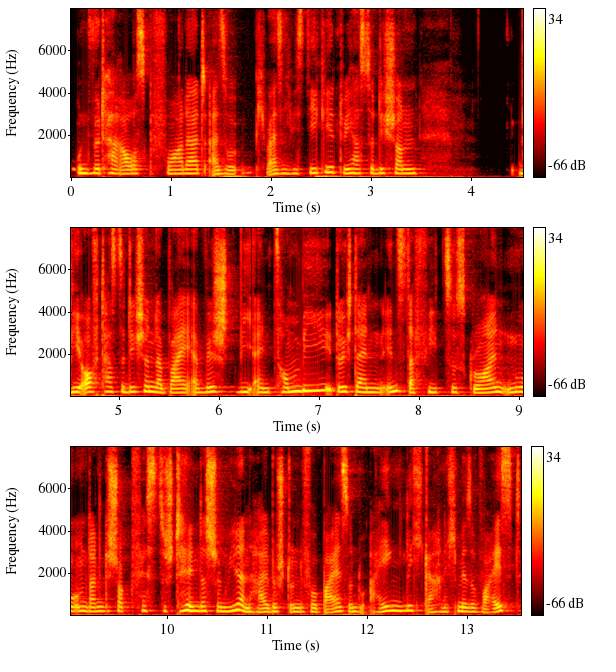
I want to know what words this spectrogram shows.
und wird herausgefordert. Also ich weiß nicht, wie es dir geht. Wie hast du dich schon wie oft hast du dich schon dabei erwischt, wie ein Zombie durch deinen Insta-Feed zu scrollen, nur um dann geschockt festzustellen, dass schon wieder eine halbe Stunde vorbei ist und du eigentlich gar nicht mehr so weißt,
